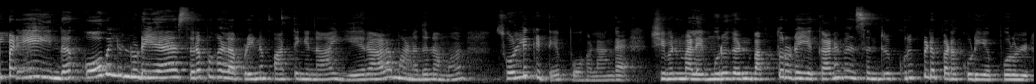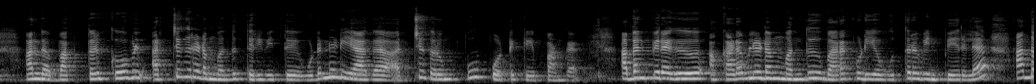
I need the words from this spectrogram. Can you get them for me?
இப்படி இந்த கோவிலினுடைய சிறப்புகள் அப்படின்னு பார்த்தீங்கன்னா ஏராளமானது நம்ம சொல்லிக்கிட்டே போகலாங்க. சிவன்மலை முருகன் பக்தருடைய கனவில் சென்று குறிப்பிடப்படக்கூடிய பொருள் அந்த பக்தர் கோவில் அர்ச்சகரிடம் வந்து தெரிவித்து உடனடியாக அர்ச்சகரும் பூ போட்டு கேட்பாங்க. அதன் பிறகு அக்கடவுளிடம் வந்து வரக்கூடிய உத்தரவின் பேரில் அந்த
